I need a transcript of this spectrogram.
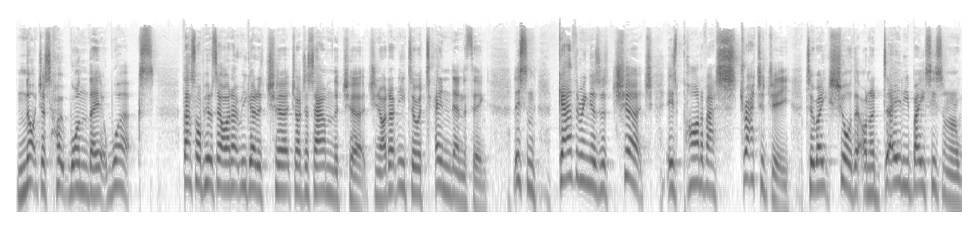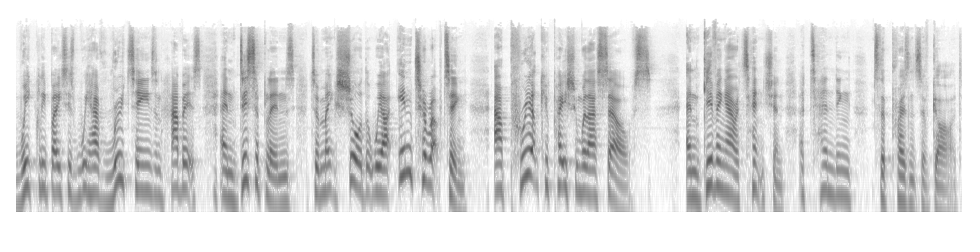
not just hope one day it works. That's why people say, oh, I don't really go to church, I just am the church. You know, I don't need to attend anything. Listen, gathering as a church is part of our strategy to make sure that on a daily basis and on a weekly basis, we have routines and habits and disciplines to make sure that we are interrupting our preoccupation with ourselves and giving our attention, attending to the presence of God.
